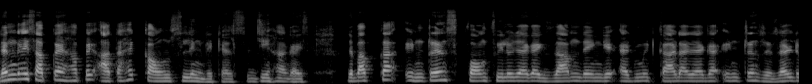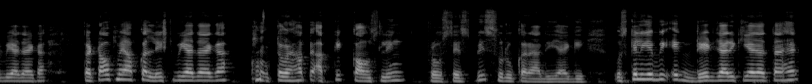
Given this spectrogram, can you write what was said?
देन गाइस आपका यहाँ पे आता है काउंसलिंग डिटेल्स जी हाँ गाइस जब आपका एंट्रेंस फॉर्म फिल हो जाएगा एग्ज़ाम देंगे एडमिट कार्ड आ जाएगा इंट्रेंस रिज़ल्ट भी आ जाएगा कट ऑफ़ में आपका लिस्ट भी आ जाएगा तो यहाँ पे आपकी काउंसलिंग प्रोसेस भी शुरू करा दी जाएगी। उसके लिए भी एक डेट जारी किया जाता है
